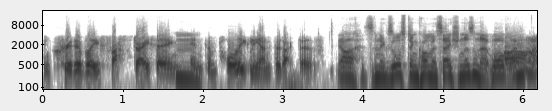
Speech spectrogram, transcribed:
incredibly frustrating mm. and completely unproductive. Oh, it's an exhausting conversation, isn't it? Well, oh, I'm,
